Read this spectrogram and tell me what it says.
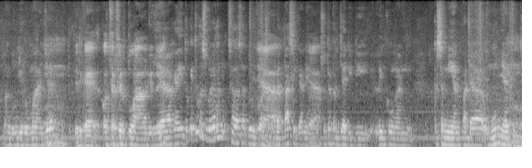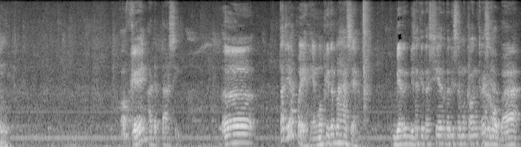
manggung di rumah aja Hmm, Jadi kayak konser virtual gitu ya. Ya kayak itu itu kan sebenarnya kan salah satu konsep Ya. adaptasi kan Ya. maksudnya terjadi di lingkungan kesenian pada umumnya Hmm. gitu. Oke. Adaptasi. Eh, tadi apa ya yang mau kita bahas ya? Biar bisa kita share tadi sama kawan kres ya? Narkoba.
